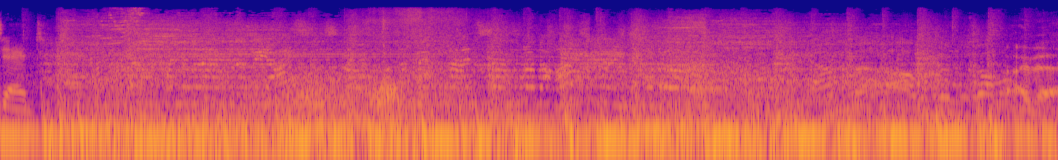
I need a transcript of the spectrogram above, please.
Dead. Hi there.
